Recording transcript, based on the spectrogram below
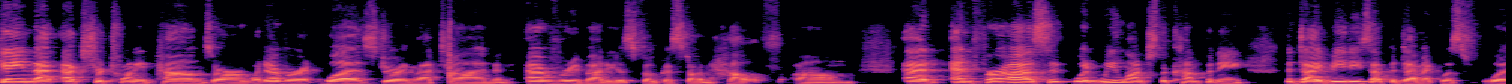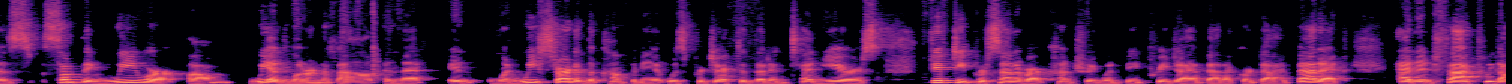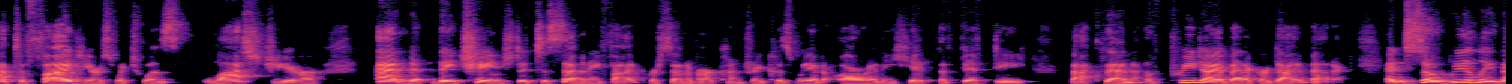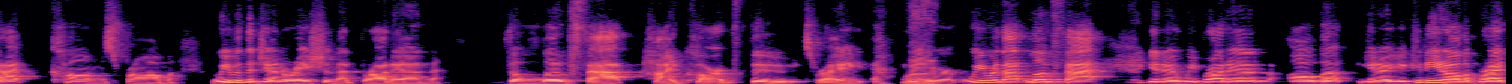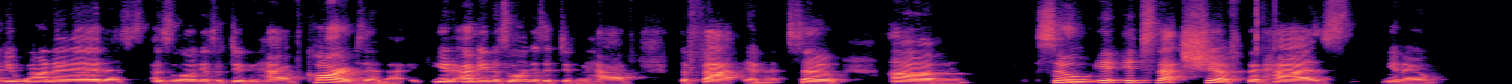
gain that extra 20 pounds or whatever it was during that time and everybody is focused on health. Um, and, and for us, it- when we launched the company, the diabetes epidemic was was something we were um, we had learned about and that in, when we started the company it was projected that in 10 years 50% of our country would be pre-diabetic or diabetic and in fact we got to five years which was last year and they changed it to 75% of our country because we had already hit the 50 back then of pre-diabetic or diabetic. And so really that comes from we were the generation that brought in the low fat high carb foods right? We Right. were we were that low fat you know we brought in all the you know you could eat all the bread you wanted as as long as it didn't have carbs in it you know i mean as long as it didn't have the fat in it. So um so it, it's that shift that has you know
